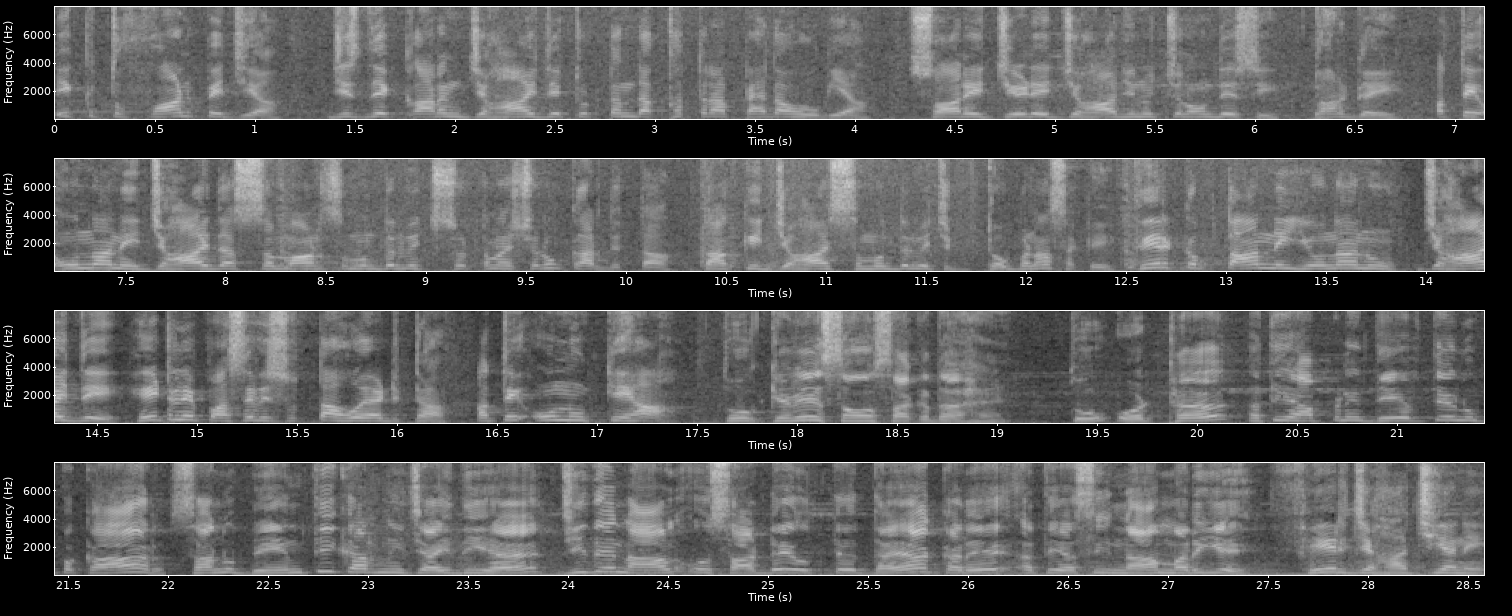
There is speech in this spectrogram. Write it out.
ਇੱਕ ਤੂਫਾਨ ਭੇਜਿਆ, ਜਿਸ ਦੇ ਕਾਰਨ ਜਹਾਜ਼ ਦੇ ਟੁੱਟਣ ਦਾ ਖਤਰਾ ਪੈਦਾ ਹੋ ਗਿਆ। ਸਾਰੇ ਜਿਹੜੇ ਜਹਾਜ਼ ਨੂੰ ਚਲਾਉਂਦੇ ਸੀ, ਡਰ ਗਏ ਅਤੇ ਉਹਨਾਂ ਨੇ ਜਹਾਜ਼ ਦਾ ਸਮਾਨ ਸਮੁੰਦਰ ਵਿੱਚ ਸੁੱਟਣਾ ਸ਼ੁਰੂ ਕਰ ਦਿੱਤਾ ਤਾਂ ਕਿ ਜਹਾਜ਼ ਸਮੁੰਦਰ ਵਿੱਚ ਡੁੱਬ ਨਾ ਸਕੇ। ਫਿਰ ਕਪਤਾਨ ਨੇ ਯੋਨਾ ਨੂੰ ਜਹਾਜ਼ ਦੇ ਹੇਠਲੇ ਪਾਸੇ ਵੀ ਸੁੱਤਾ ਹੋਇਆ ਡਿੱਠਾ ਅਤੇ ਉਹਨੂੰ ਕਿਹਾ, ਤੂੰ ਕਿਵੇਂ ਸੌਂ ਸਕਦਾ ਹੈ? ਤੂੰ ਉੱਠ ਅਤੇ ਆਪਣੇ ਦੇਵਤੇ ਨੂੰ ਪੁਕਾਰ। ਸਾਨੂੰ ਬੇਨਤੀ ਕਰਨੀ ਚਾਹੀਦੀ ਹੈ ਜਿਹਦੇ ਨਾਲ ਉਹ ਸਾਡੇ ਉੱਤੇ ਦਇਆ ਕਰੇ ਅਤੇ ਅਸੀਂ ਨਾ ਮਰੀਏ। ਫਿਰ ਜਹਾਜ਼ੀਆਂ ਨੇ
